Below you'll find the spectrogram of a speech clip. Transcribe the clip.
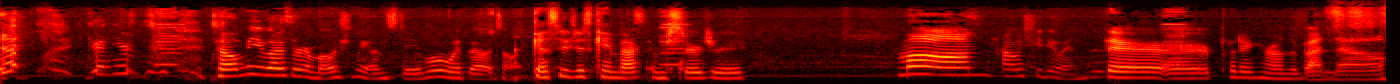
Can you tell me you guys are emotionally unstable without telling? guess who just came back from surgery? Mom, how is she doing? They're putting her on the bed now.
